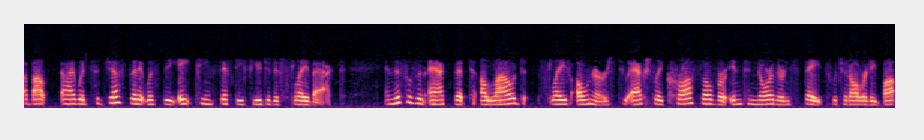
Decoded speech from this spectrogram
about, I would suggest that it was the 1850 Fugitive Slave Act. And this was an act that allowed slave owners to actually cross over into northern states, which had already bo-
